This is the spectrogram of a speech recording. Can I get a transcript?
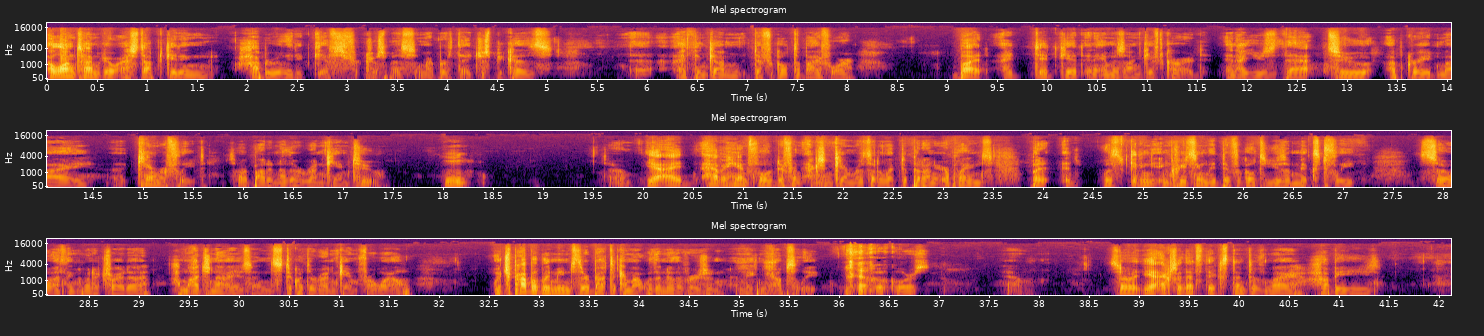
a long time ago, I stopped getting hobby related gifts for Christmas and my birthday just because uh, I think I'm difficult to buy for. But I did get an Amazon gift card and I used that to upgrade my uh, camera fleet. So I bought another Runcam 2. Hmm. So, yeah, I have a handful of different action cameras that I like to put on airplanes, but it was getting increasingly difficult to use a mixed fleet. So I think I'm going to try to homogenize and stick with the run Runcam for a while, which probably means they're about to come out with another version and make me obsolete. of course. Yeah. So yeah, actually, that's the extent of my hobby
